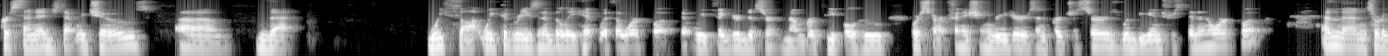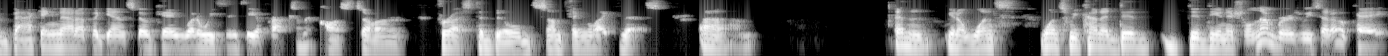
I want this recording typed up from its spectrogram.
percentage that we chose um, that we thought we could reasonably hit with a workbook that we figured a certain number of people who were start finishing readers and purchasers would be interested in a workbook. And then sort of backing that up against okay what do we think the approximate costs are for us to build something like this? Um, and you know once once we kind of did did the initial numbers we said okay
